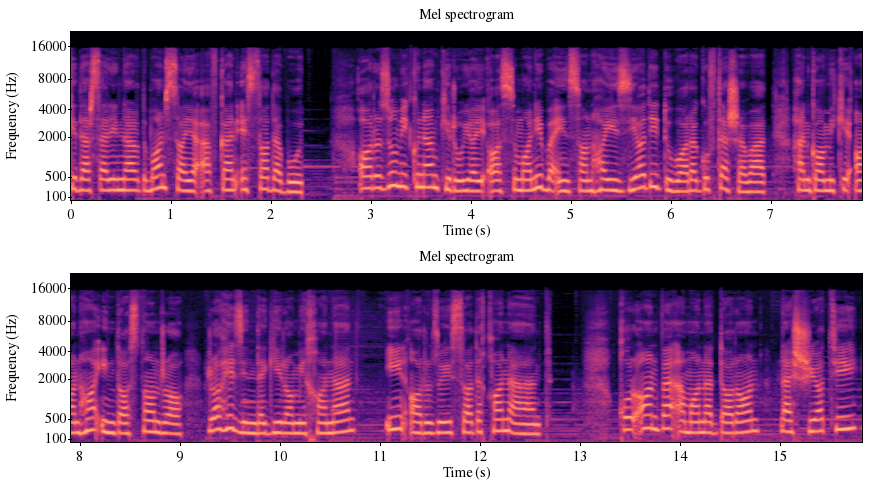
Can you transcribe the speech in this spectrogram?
که در سری نردبان سایه افغان استاده بود. آرزو می کنم که رویای آسمانی به انسانهای زیادی دوباره گفته شود هنگامی که آنها این داستان را راه زندگی را می خوانند این آرزوی صادقانه اند. قرآن و امانتداران نشریاتی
